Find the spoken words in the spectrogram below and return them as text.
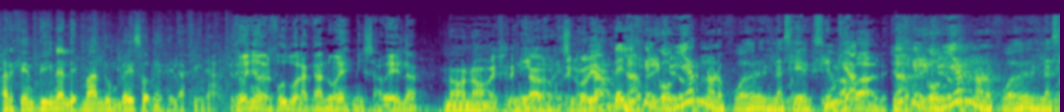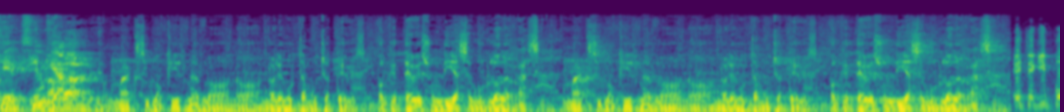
Argentina les manda un beso desde la final. El dueño del fútbol acá no es ni Sabela. No, no, es el Ni Estado, no, es el el gobierno. ¿Le elige el gobierno a los jugadores de la selección? vale. ¿Elige el gobierno a los jugadores de la selección? Vale. Máximo Kirchner no, no, no le gusta mucho Tevez, porque Tevez un día se burló de Racing. Máximo Kirchner no, no, no le gusta mucho Tevez, porque Tevez un día se burló de Racing. Este equipo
